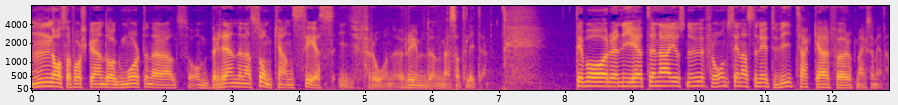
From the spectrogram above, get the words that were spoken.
Mm, NASA-forskaren Doug Morton där alltså om bränderna som kan ses ifrån rymden med satelliter. Det var nyheterna just nu från Senaste Nytt. Vi tackar för uppmärksamheten.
